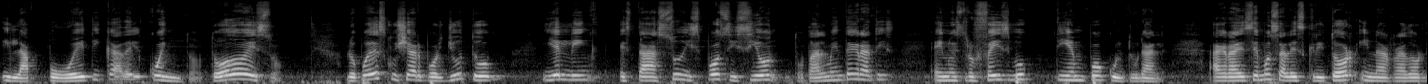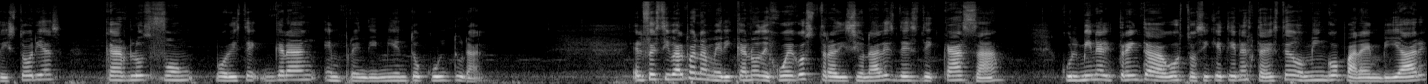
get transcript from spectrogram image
y la poética del cuento. Todo eso lo puede escuchar por YouTube y el link está a su disposición totalmente gratis en nuestro Facebook Tiempo Cultural. Agradecemos al escritor y narrador de historias Carlos Fon por este gran emprendimiento cultural. El Festival Panamericano de Juegos Tradicionales desde casa culmina el 30 de agosto, así que tiene hasta este domingo para enviar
